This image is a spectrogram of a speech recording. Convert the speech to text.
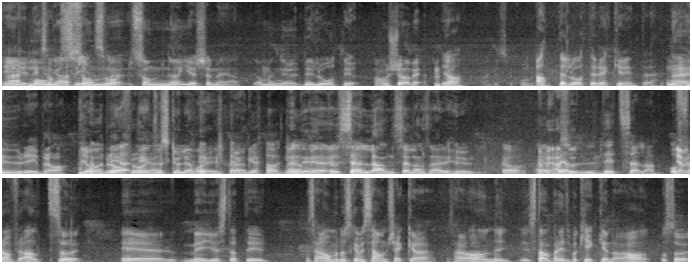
är ju liksom många som, som nöjer sig med att, ja men nu, det låter ju. Ja. Då kör vi. Ja, Ja, är att det låter räcker inte. Nej. Hur är bra? Ja, bra det, fråga. det, det skulle ha varit skönt. Ja, glöm Men det är sällan, sällan så är det hur. Ja, men alltså- väldigt sällan. Och Ja, men- framförallt så eh, med just att det så här, ja men då ska vi soundchecka, så här, ja, nu- stampa lite på kicken då, ja, och så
